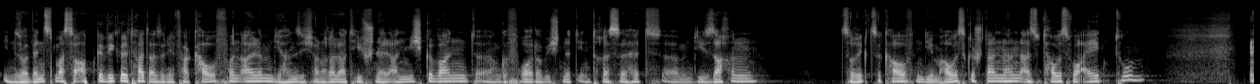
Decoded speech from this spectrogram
Insolvenzmasse abgewickelt hat, also den Verkauf von allem. Die haben sich dann relativ schnell an mich gewandt, äh, gefragt, ob ich nicht Interesse hätte, ähm, die Sachen zurückzukaufen, die im Haus gestanden haben. Also das Haus war Eigentum.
